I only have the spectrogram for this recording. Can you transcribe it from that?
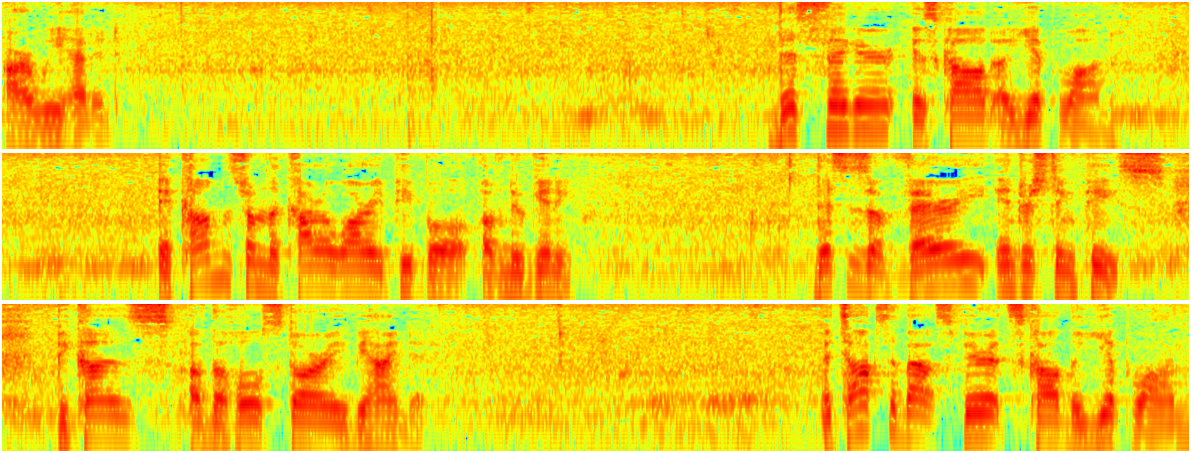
are we headed? This figure is called a Yipwon. It comes from the Karawari people of New Guinea. This is a very interesting piece because of the whole story behind it. It talks about spirits called the Yipwon,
